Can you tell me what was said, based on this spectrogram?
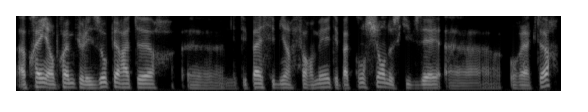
Après, il y a un problème que les opérateurs euh, n'étaient pas assez bien formés, n'étaient pas conscients de ce qu'ils faisaient euh, au réacteur.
